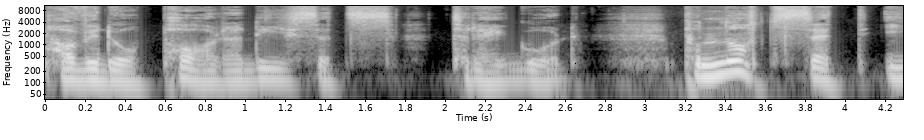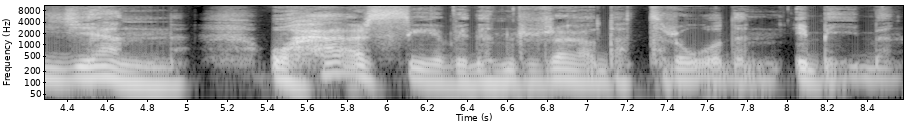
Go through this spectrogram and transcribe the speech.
har vi då paradisets trädgård. På något sätt igen. Och här ser vi den röda tråden i Bibeln.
